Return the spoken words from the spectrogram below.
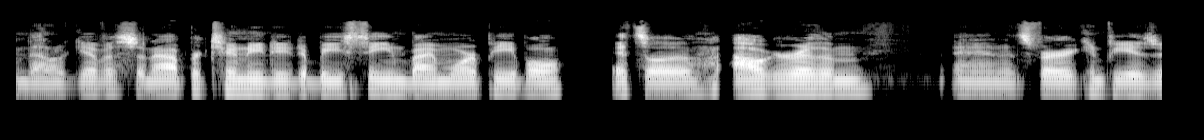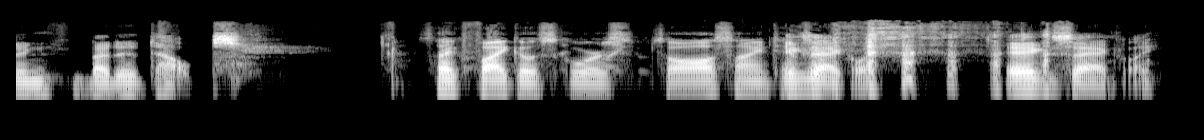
that'll give us an opportunity to be seen by more people. It's a algorithm and it's very confusing, but it helps. It's like FICO scores. It's all scientific. Exactly. exactly.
